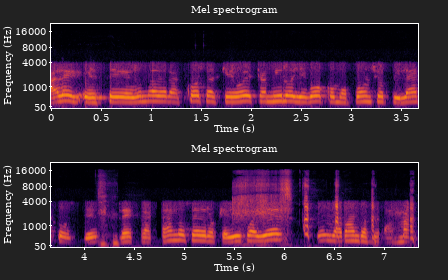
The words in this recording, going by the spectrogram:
Ale, este, una de las cosas que hoy Camilo llegó como Poncio Pilatos, retractándose de lo que dijo ayer, y lavándose las manos.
